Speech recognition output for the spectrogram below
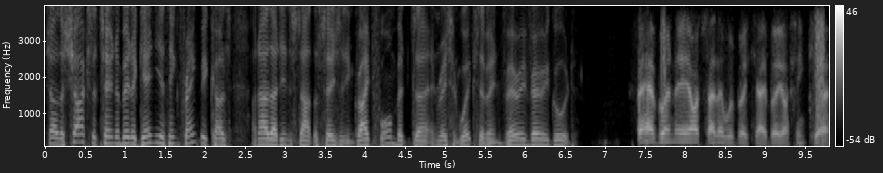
So the Sharks are tuned a bit again, you think, Frank? Because I know they didn't start the season in great form, but uh, in recent weeks they've been very, very good. They have been. Yeah, I'd say they would be KB. I think. Uh,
